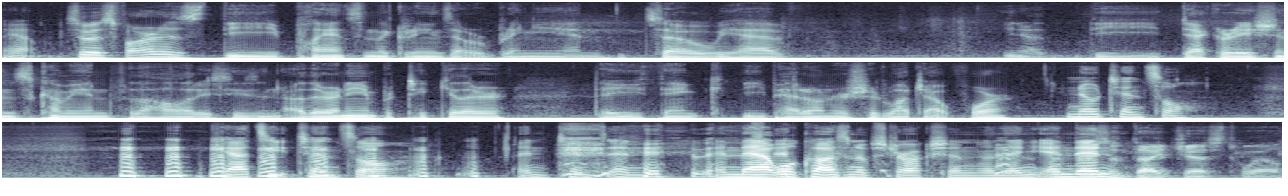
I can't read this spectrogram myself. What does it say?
Yeah. So as far as the plants and the greens that we're bringing in, so we have, you know, the decorations coming in for the holiday season. Are there any in particular that you think the pet owner should watch out for? No tinsel. Cats eat tinsel, and tin- and and that will cause an obstruction, and then It and doesn't then digest well.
